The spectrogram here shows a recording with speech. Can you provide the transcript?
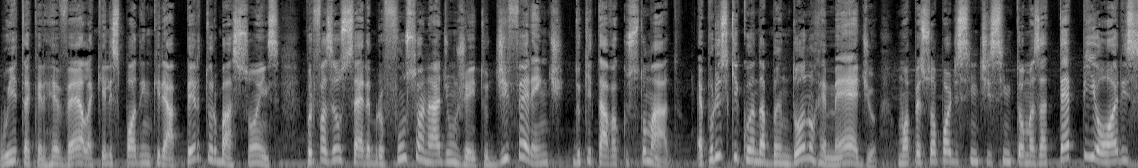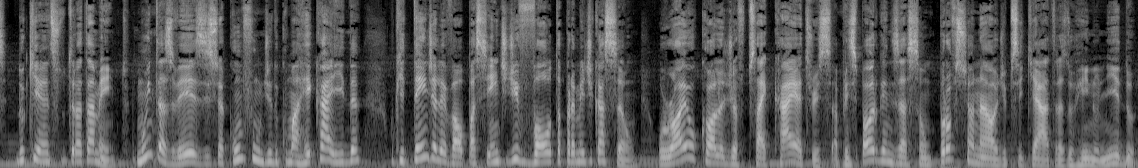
Whittaker revela que eles podem criar perturbações por fazer o cérebro funcionar de um jeito diferente do que estava acostumado. É por isso que quando abandona o remédio, uma pessoa pode sentir sintomas até piores do que antes do tratamento. Muitas vezes isso é confundido com uma recaída, o que tende a levar o paciente de volta para a medicação. O Royal College of Psychiatrists, a principal organização profissional de psiquiatras do Reino Unido,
